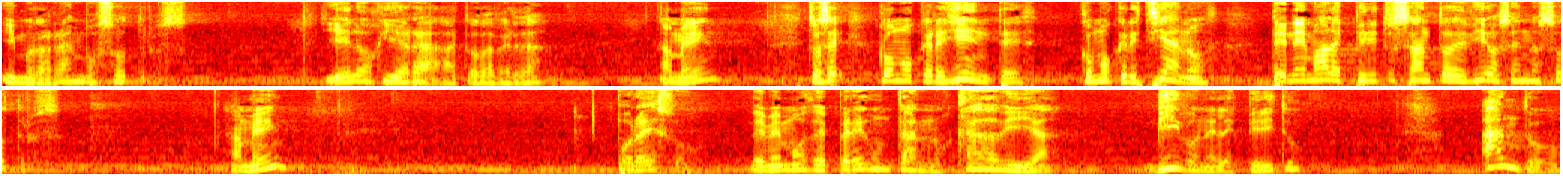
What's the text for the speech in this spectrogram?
y morará en vosotros. Y Él os guiará a toda verdad. Amén. Entonces, como creyentes, como cristianos, tenemos al Espíritu Santo de Dios en nosotros. Amén. Por eso debemos de preguntarnos cada día, ¿vivo en el Espíritu? ¿Ando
